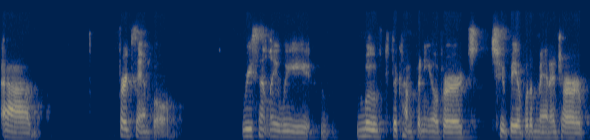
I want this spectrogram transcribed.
uh, for example, recently we moved the company over to be able to manage our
